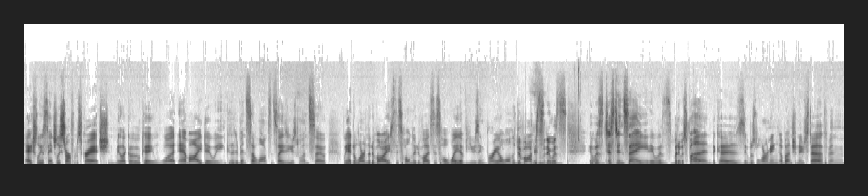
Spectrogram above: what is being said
actually essentially start from scratch and be like, okay, what am I doing? Because it had been so long since I had used one. So we had to learn the device, this whole new device, this whole way of using Braille on the device. Mm-hmm. And it was. It was just insane. It was, but it was fun because it was learning a bunch of new stuff, and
